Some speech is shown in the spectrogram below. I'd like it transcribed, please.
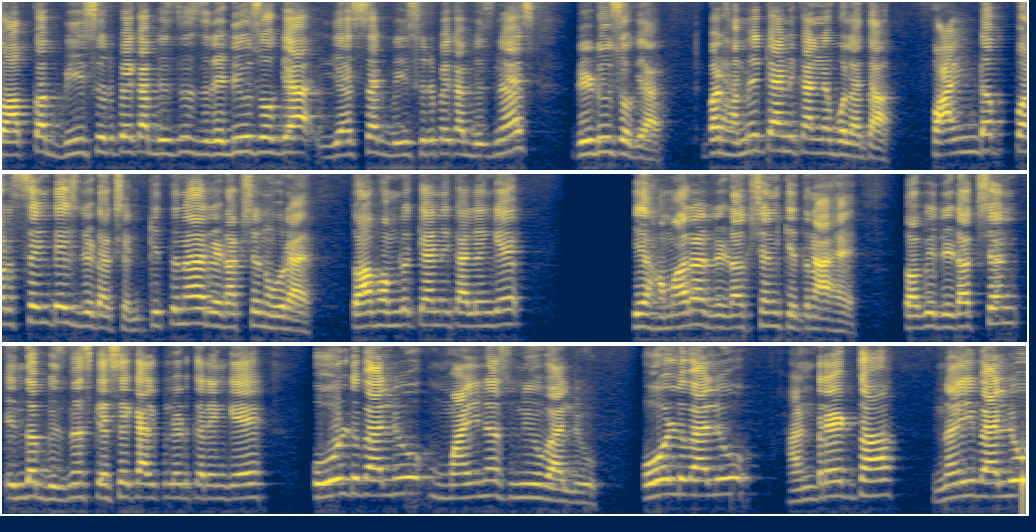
तो आपका बीस रुपए का बिज़नेस रिड्यूस हो गया। यस सर बीस रुपए का बिज़नेस रिड्यूस हो गया। बट हमें क्या निकालने बोला था? फाइंड द परसेंटेज रिडक्शन कितना रिडक्शन हो रहा है? तो अब हम लोग क्या निकालेंगे? कि हमारा रिडक्शन कितना है? तो अभी रिडक्शन इन द बिज़नेस कैसे कैलकुलेट करेंगे? Old value minus new value old value hundred था, नई वैल्यू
